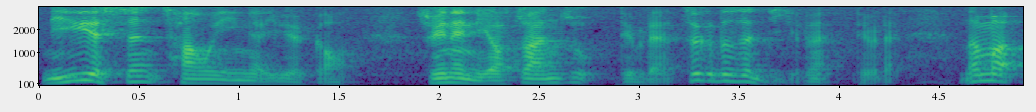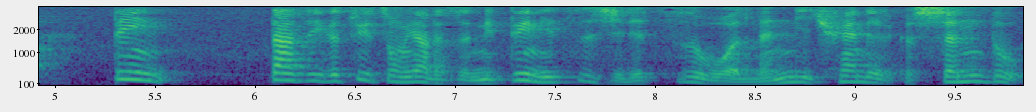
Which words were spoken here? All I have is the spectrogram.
你越深，仓位应该越高，所以呢，你要专注，对不对？这个都是理论，对不对？那么定。但是一个最重要的是，你对你自己的自我能力圈的这个深度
